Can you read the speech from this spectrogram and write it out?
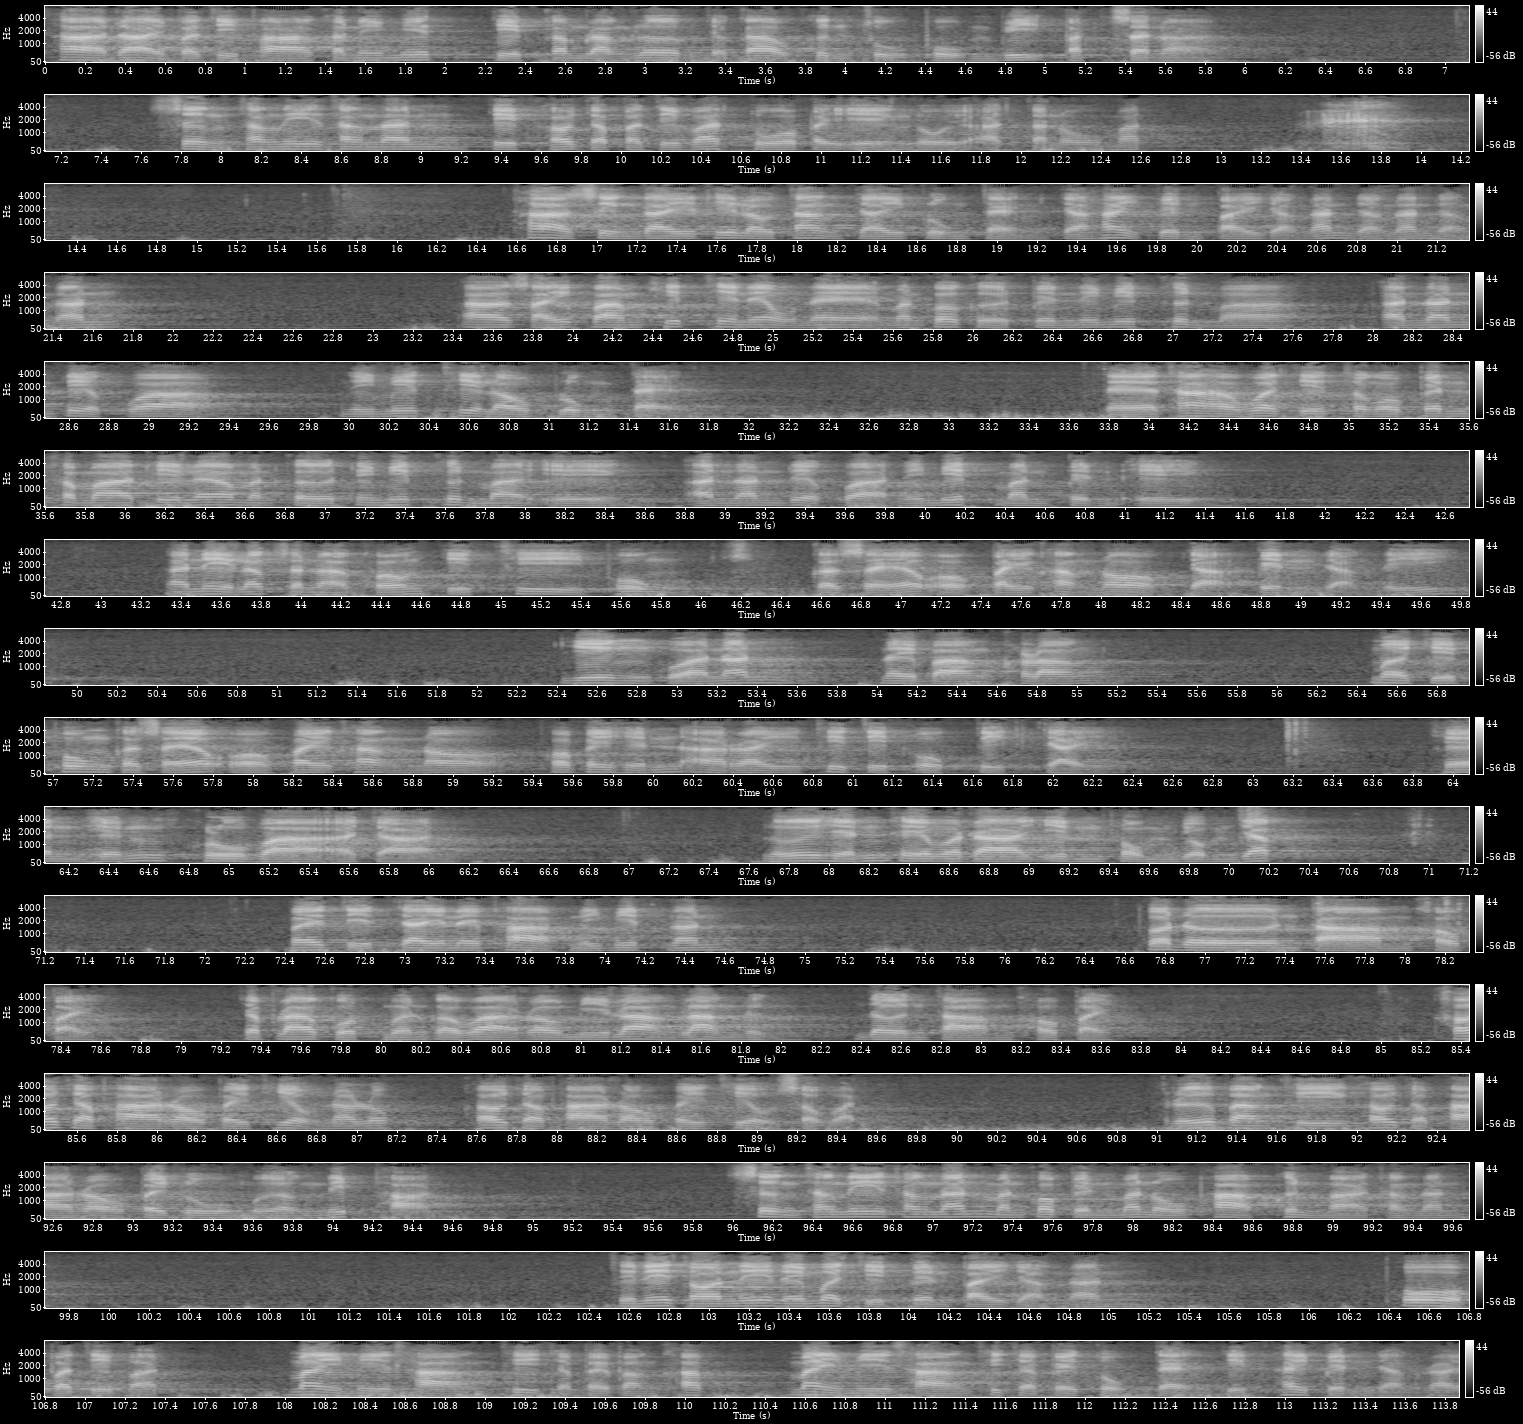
ถ้าได้ปฏิภาคนิมิตจิตกำลังเริ่มจะก้าวขึ้นสู่ภูมิวิปัสสนา ซึ่งทั้งนี้ทั้งนั้นจิตเขาจะปฏิวัติตัวไปเองโดยอัตโนมัติ ถ้าสิ่งใดที่เราตั้งใจปรุงแต่งจะให้เป็นไปอย่างนั้นอย่างนั้นอย่างนั้น อาศัยความคิดที่แน่วแน่มันก็เกิดเป็นนิมิตขึ้นมา อันนั้นเรียกว่านิมิตที่เราปรุงแต่ง แต่ถ้าหากว่าจิตสงบเป็นสมาธิแล้วมันเกิดนิมิตขึ้นมาเอง อันนั้นเรียกว่านิมิตมันเป็นเอง อันนี้ลักษณะของจิตที่พุ่งกระแสออกไปข้างนอกจะเป็นอย่างนี้ ยิ่งกว่านั้นในบางครั้ง เมื่อจิตพุ่งกระแสออกไปข้างนอก พอไปเห็นอะไรที่ติดอกติดใจ เช่นเห็นครูบาอาจารย์ หรือเห็นเทวดาอินพรมยมยักษ์ ไปติดใจในภาพนิมิตนั้น ก็เดินตามเขาไป จะปรากฏเหมือนกับว่าเรามีร่างร่างหนึ่ง เดินตามเขาไป เขาจะพาเราไปเที่ยวนรก เขาจะพาเราไปเที่ยวสวรรค์ หรือบางทีเขาจะพาเราไปดูเมืองนิพพาน ซึ่งทั้งนี้ทั้งนั้นมันก็เป็นมโนภาพขึ้นมาทั้งนั้น ทีนี้ตอนนี้ในเมื่อจิตเป็นไปอย่างนั้น ผู้ปฏิบัติไม่มีทางที่จะไปบังคับ ไม่มีทางที่จะไปตกแต่งจิตให้เป็นอย่างไร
